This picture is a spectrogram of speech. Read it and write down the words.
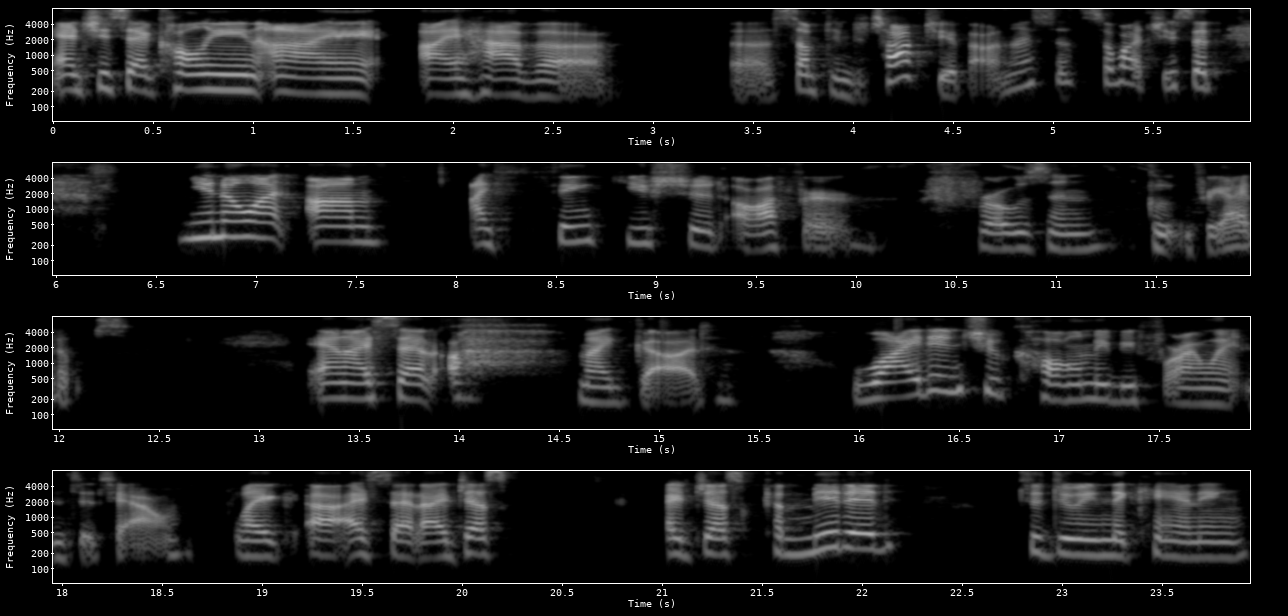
and she said, "Colleen, I I have a, a something to talk to you about." And I said, "So what?" She said, "You know what? Um, I think you should offer frozen gluten free items. And I said, Oh my God, why didn't you call me before I went into town? Like uh, I said, I just, I just committed to doing the canning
